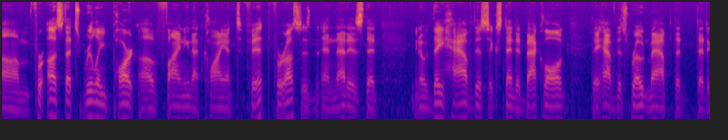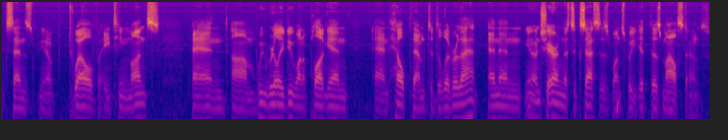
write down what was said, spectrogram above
um, for us, that's really part of finding that client fit for us, is, and that is that you know they have this extended backlog, they have this roadmap that that extends you know 12, 18 months, and um, we really do want to plug in and help them to deliver that, and then you know and sharing the successes once we hit those milestones.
